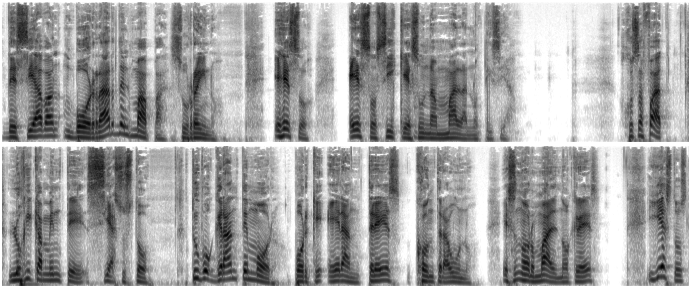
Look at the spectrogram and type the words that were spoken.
Deseaban borrar del mapa su reino. Eso, eso sí que es una mala noticia. Josafat, lógicamente, se asustó. Tuvo gran temor porque eran tres contra uno. Es normal, ¿no crees? Y estos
